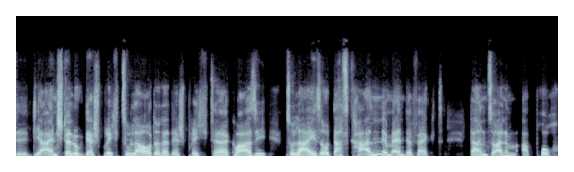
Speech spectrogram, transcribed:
die, die Einstellung, der spricht zu laut oder der spricht äh, quasi zu leise. Und das kann im Endeffekt dann zu einem Abbruch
